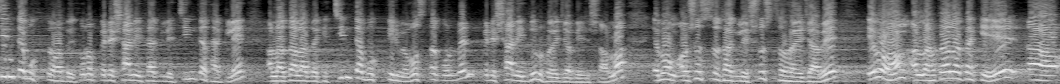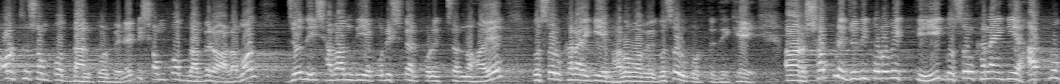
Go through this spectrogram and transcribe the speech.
চিন্তা মুক্ত হবে। কোনো পেরেশানি থাকলে, চিন্তা থাকলে আল্লাহ তাআলা তাকে চিন্তা মুক্তির ব্যবস্থা করবেন, পেরেশানি দূর হয়ে যাবে ইনশাআল্লাহ এবং অসুস্থ থাকলে সুস্থ হয়ে যাবে এবং আল্লাহ তাআলা তাকে অর্থ সম্পদ দান করবেন। এটি সম্পদ লাভের আলামত। যদি সাবান দিয়ে পরিষ্কার পরিচ্ছন্ন হয়ে গোসলখানায় গিয়ে ভালোভাবে গোসল করতে দেখে, আর স্বপ্নে যদি কোনো ব্যক্তি গোসলখানায় গিয়ে হাত মুখ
